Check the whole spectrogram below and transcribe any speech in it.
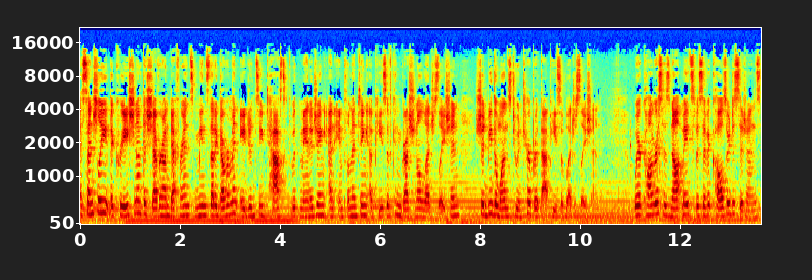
Essentially, the creation of the Chevron deference means that a government agency tasked with managing and implementing a piece of congressional legislation should be the ones to interpret that piece of legislation. Where Congress has not made specific calls or decisions,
